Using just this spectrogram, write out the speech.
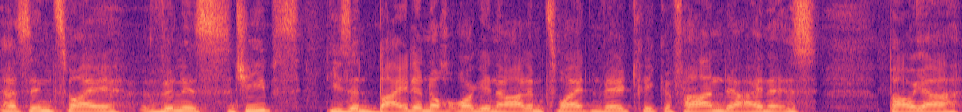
Das sind zwei Willis Jeeps. Die sind beide noch original im Zweiten Weltkrieg gefahren. Der eine ist Baujahr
